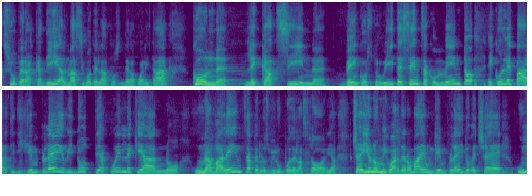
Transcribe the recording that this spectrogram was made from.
Super HD al massimo della, della qualità, con le cutscene ben costruite, senza commento e con le parti di gameplay ridotte a quelle che hanno una valenza per lo sviluppo della storia. Cioè, io non mi guarderò mai un gameplay dove c'è un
